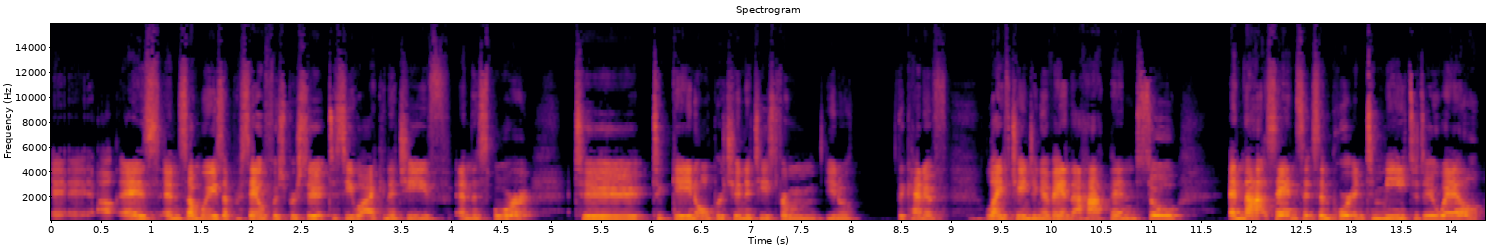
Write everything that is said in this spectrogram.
it is in some ways a selfish pursuit to see what I can achieve in the sport to to gain opportunities from, you know, the kind of life changing event that happened. So, in that sense, it's important to me to do well.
